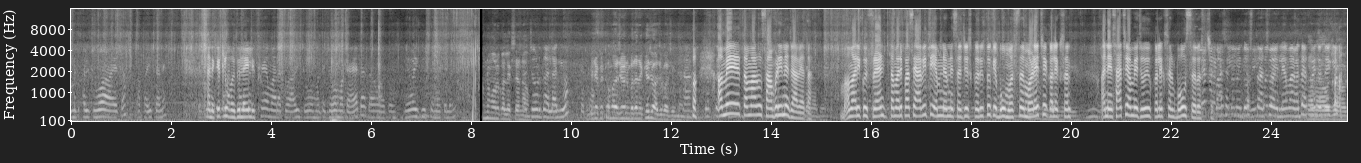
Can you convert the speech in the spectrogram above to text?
અમે તો ખાલી જોવા આવ્યા હતા આ પૈસાને અને કેટલું બધું લઈ લીધું? છે અમારા તો આવી જોવા માટે જોવા માટે આવ્યા હતા તો તો લેવાઈ ગયું છે મેં તો લઈ. તમારું કલેક્શન જોરદાર લાગ્યો બીજા કોઈ તમારા જીવન બધાને કેજો આજુબાજુમાં. અમે તમારું સાંભળીને જ આવ્યા હતા. અમારી કોઈ ફ્રેન્ડ તમારી પાસે આવી હતી એમને એમને સજેસ્ટ કર્યું હતું કે બહુ મસ્ત મળે છે કલેક્શન અને સાચે અમે જોયું કલેક્શન બહુ સરસ છે. પાછા તમે દોસ્તા છો એટલે અમારે વધારે ફાયદો થઈ ગયો.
